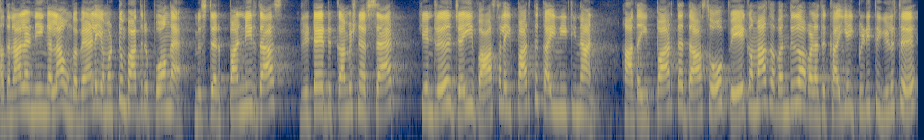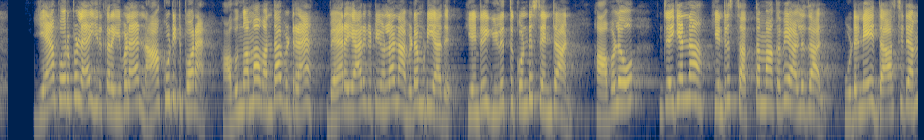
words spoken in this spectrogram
அதனால் நீங்களாம் உங்கள் வேலையை மட்டும் பார்த்துட்டு போங்க mister Panneerdas retired commissioner sir என்று ஜெய் வாசலை பார்த்து கை நீட்டினான். அதை பார்த்த தாசோ வேகமாக வந்து அவளது கையை பிடித்து இழுத்து என் பொறுப்புல இருக்கிற இவளை நான் கூட்டிட்டு போறேன். அவங்க அம்மா வந்தா விடுறேன் வேற யாருக்கிட்டையும்லாம் நான் விட முடியாது என்று இழுத்து கொண்டு சென்றான். அவளோ ஜெயண்ணா என்று சத்தமாகவே அழுதாள். உடனே தாசிடம்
